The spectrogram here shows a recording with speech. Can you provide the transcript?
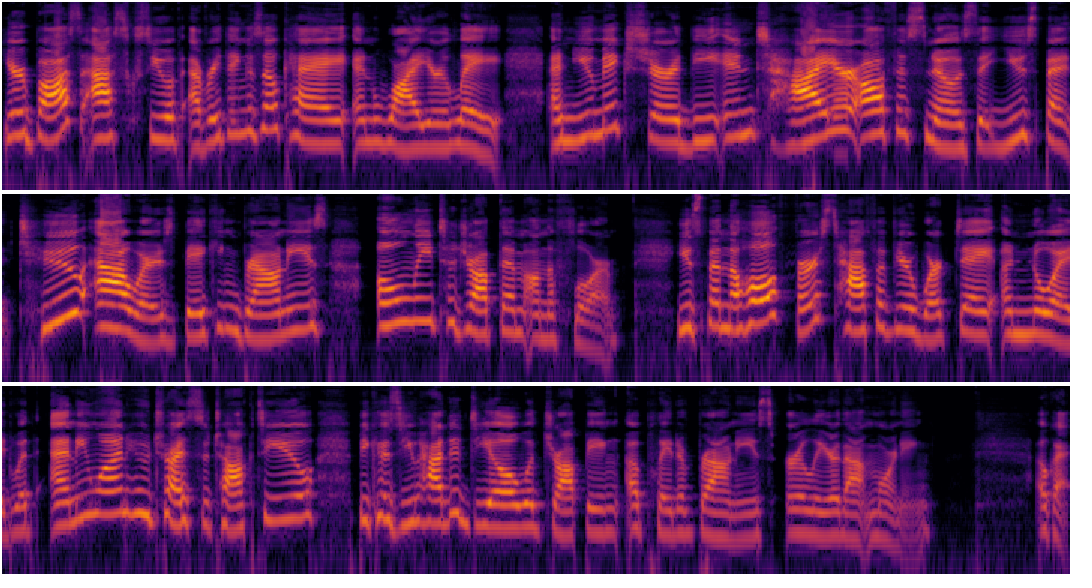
Your boss asks you if everything is okay and why you're late. And you make sure the entire office knows that you spent two hours baking brownies only to drop them on the floor. You spend the whole first half of your workday annoyed with anyone who tries to talk to you because you had to deal with dropping a plate of brownies earlier that morning. Okay.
